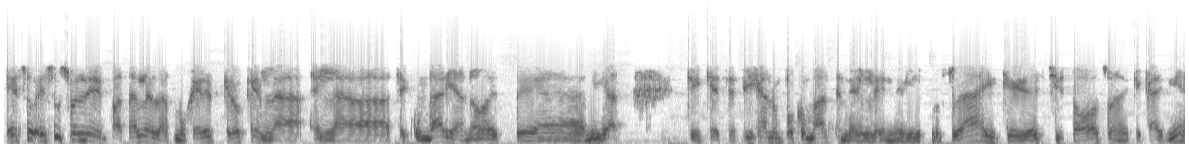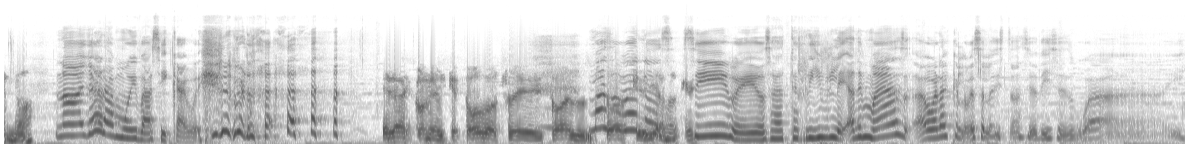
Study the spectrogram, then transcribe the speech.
Eso, eso suele pasarle a las mujeres, creo que en la, en la secundaria, ¿no? Este, amigas, que, que se fijan un poco más en el, en el, pues, ay, que es chistoso, en el que cae bien, ¿no? No, yo era muy básica, güey, la verdad. era con el que todos, eh, todos, Más o menos. Sí, güey, o sea, terrible. Además, ahora que lo ves a la distancia, dices, guay.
